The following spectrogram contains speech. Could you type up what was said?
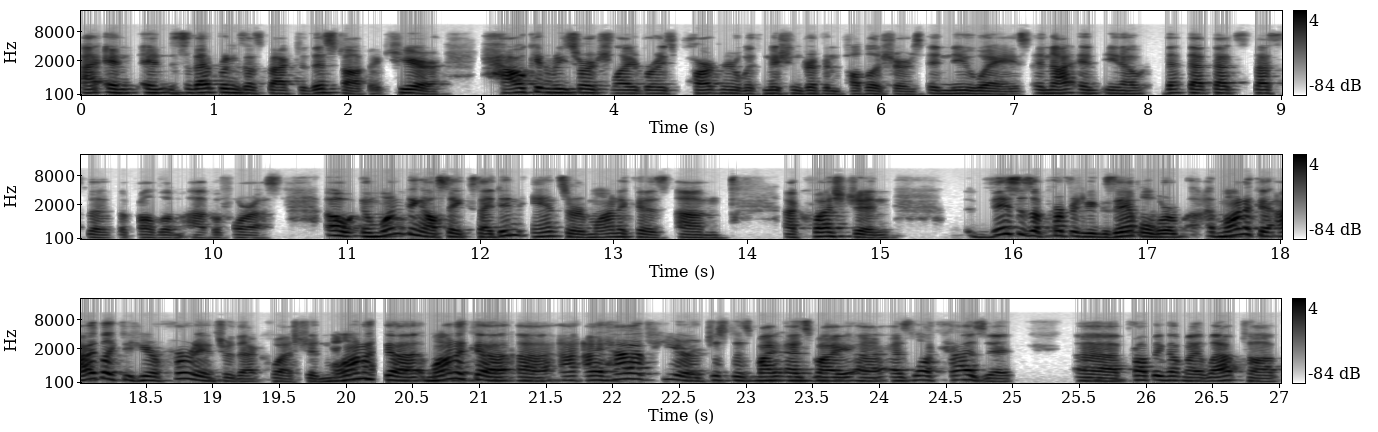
Uh, and, and so that brings us back to this topic here. How can research libraries partner with mission-driven publishers in new ways and not, and you know, that, that that's that's the, the problem uh, before us. Oh, and one thing I'll say, because I didn't answer Monica's um, uh, question, this is a perfect example where uh, Monica, I'd like to hear her answer that question. Monica, Monica, uh, I, I have here just as my as my uh, as luck has it, uh, propping up my laptop.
